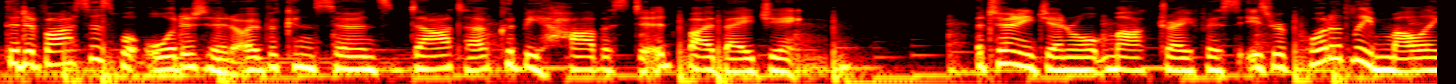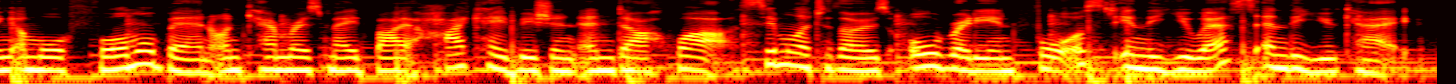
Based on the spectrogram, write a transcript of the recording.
The devices were audited over concerns data could be harvested by Beijing. Attorney General Mark Dreyfus is reportedly mulling a more formal ban on cameras made by Hikvision and Dahua, similar to those already enforced in the US and the UK.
